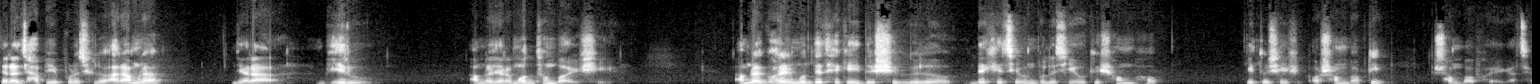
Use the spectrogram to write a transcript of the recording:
তারা ঝাঁপিয়ে পড়েছিল। আর আমরা যারা ভীরু, আমরা যারা মধ্যম বয়সী, আমরা ঘরের মধ্যে থেকে এই দৃশ্যগুলো দেখেছি এবং বলেছি, এও কি সম্ভব? কিন্তু সেই অসম্ভবটি সম্ভব হয়ে গেছে।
